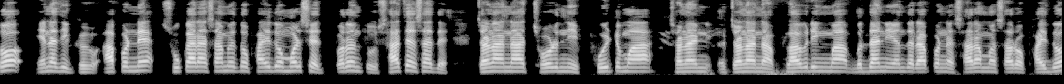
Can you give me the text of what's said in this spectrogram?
તો એનાથી આપણને સુકારા સામે તો ફાયદો મળશે જ, પરંતુ સાથે સાથે ચણાના છોડની ફૂટમાં, ચણાની, ચણાના ફ્લાવરિંગમાં બધાની અંદર આપણને સારામાં સારો ફાયદો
